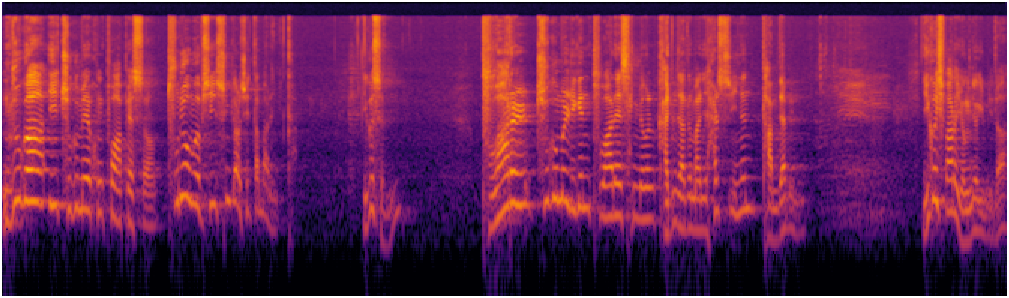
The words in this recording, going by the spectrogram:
누가 이 죽음의 공포 앞에서 두려움 없이 순교할 수 있단 말입니까? 이것은 부활을 죽음을 이긴 부활의 생명을 가진 자들만이 할 수 있는 담대함입니다. 이것이 바로 영역입니다.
